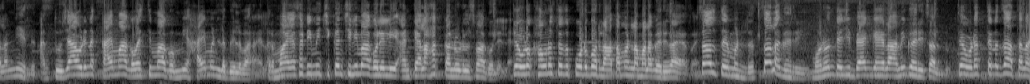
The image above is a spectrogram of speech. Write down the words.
त्याला नेलं. आणि तुझ्या आवडीनं काय मागवायचं ते मागव. मी हाय म्हणलं बिल भरायला. तर माझ्यासाठी मी चिकन चिली मागवलेली आणि त्याला हक्का नूडल्स मागवलेले तेवढं खाऊनच त्याचं पोट भरलं. आता म्हणलं मला घरी जायचं चालतंय म्हणलं. चला घरी. म्हणून त्याची बॅग घ्यायला आम्ही घरी चाललो. तेवढ्यात त्यानं जाताना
